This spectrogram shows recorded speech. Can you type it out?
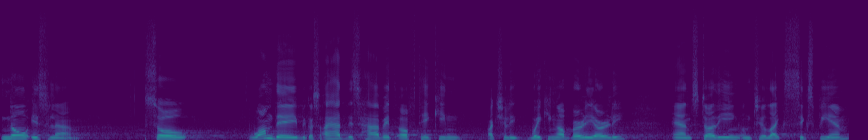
know Islam. So, one day, because I had this habit of taking, actually waking up very early and studying until like 6 p.m.,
